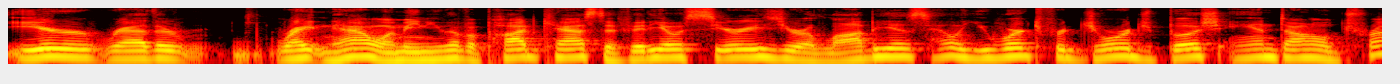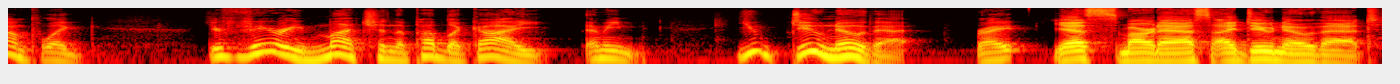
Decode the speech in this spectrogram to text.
ear rather right now. I mean, you have a podcast, a video series, you're a lobbyist. Hell, you worked for George Bush and Donald Trump. Like, you're very much in the public eye. I mean, you do know that, right? Yes, smartass, I do know that.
